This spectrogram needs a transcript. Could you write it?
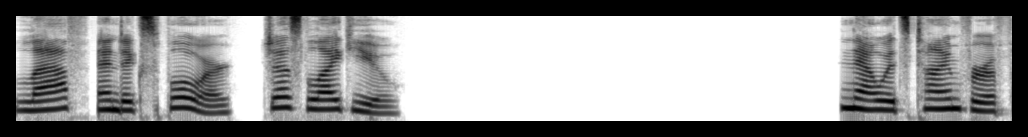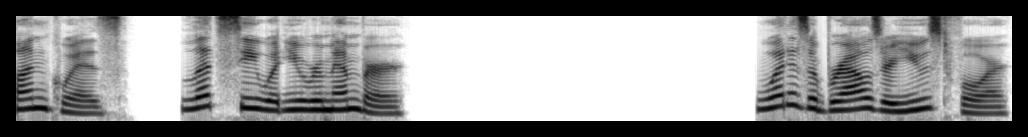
laugh, and explore, just like you. Now it's time for a fun quiz. Let's see what you remember. What is a browser used for?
